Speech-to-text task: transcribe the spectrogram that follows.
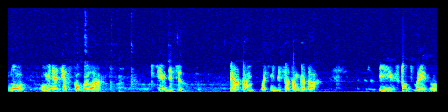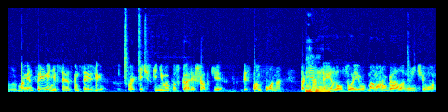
Ну, у меня детство было в 75-м, 80-м годах. И в тот вре- в момент времени в Советском Союзе практически не выпускали шапки без помпона. Так я Мгм. отрезал свою. Мама ругала, но ничего.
